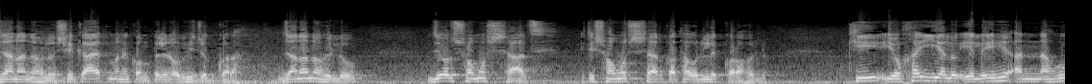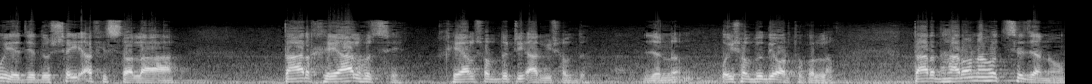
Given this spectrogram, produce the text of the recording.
জানানো হলো, শিকায়ত মানে কমপ্লেন অভিযোগ করা। জানানো হইল যে ওর সমস্যা আছে। এটি সমস্যার কথা উল্লেখ করা হলো কি ইয়োখাইয়ালো এলেহি আন্নাহু এজেদুসাই আফিসলা তার খেয়াল হচ্ছে খেয়াল শব্দটি আরবি শব্দ। জন্য ওই শব্দ দিয়ে অর্থ করলাম। তার ধারণা হচ্ছে যেন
